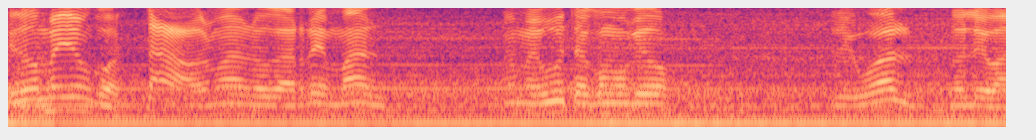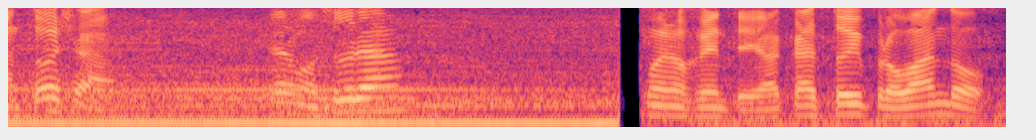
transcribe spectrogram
Quedó medio encostado, hermano, lo agarré mal. No me gusta cómo quedó. Pero igual, lo levantó ya. Qué hermosura. Bueno, gente, acá estoy probando.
